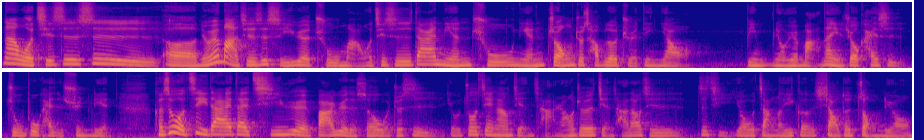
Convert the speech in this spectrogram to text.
那我其实是呃纽约马其实是十一月初嘛，我其实大概年初年中就差不多决定要。比纽约嘛，那也就开始逐步开始训练。可是我自己大概在七月八月的时候，我就是有做健康检查，然后就是检查到其实自己有长了一个小的肿瘤。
